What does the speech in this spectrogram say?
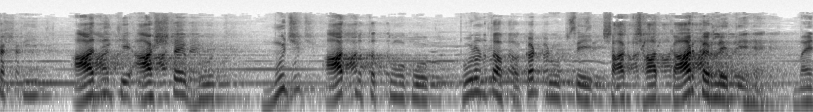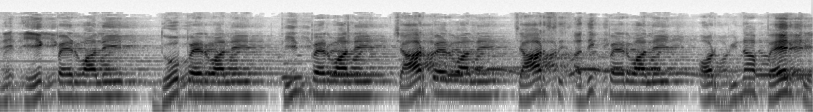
शक्ति आदि के आश्रय भूत मुझ आत्म तत्वों को पूर्णतः प्रकट रूप से साक्षात्कार कर लेते हैं। मैंने एक पैर वाले, दो पैर वाले, तीन पैर वाले, चार पैर वाले, चार से अधिक पैर वाले और बिना पैर के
